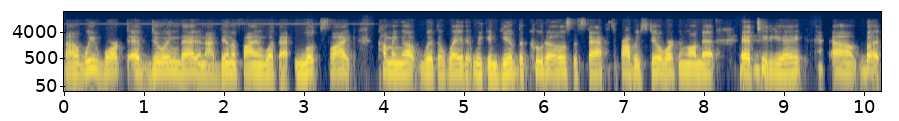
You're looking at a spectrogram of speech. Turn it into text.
Uh, we worked at doing that and identifying what that looks like, coming up with a way that we can give the kudos. The staff is probably still working on that at TDA. Um, but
